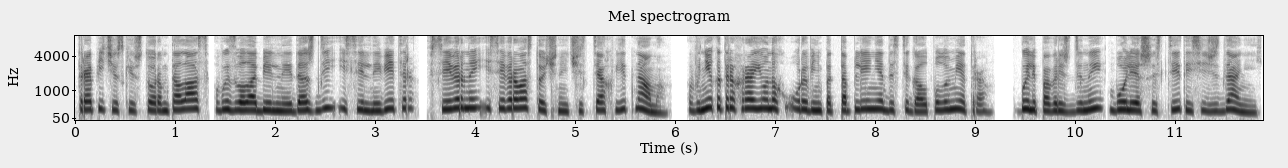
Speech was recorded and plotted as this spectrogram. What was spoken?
тропический шторм Талас вызвал обильные дожди и сильный ветер в северной и северо-восточной частях Вьетнама. В некоторых районах уровень подтопления достигал полуметра. Были повреждены более 6 тысяч зданий.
